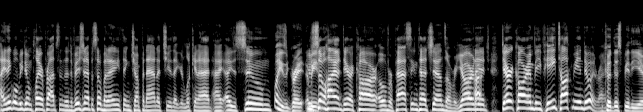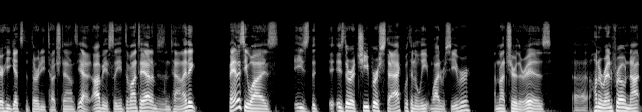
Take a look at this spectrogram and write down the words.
I think we'll be doing player props in the division episode, but anything jumping out at you that you're looking at, I, I assume Well, he's a great. I you're mean, so high on Derek Carr over passing touchdowns, over yardage. Derek Carr MVP. Talk me into it, right? could this be the year he gets the 30 touchdowns? Yeah, obviously. Davante Adams is in town. I think fantasy wise, he's the. Is there a cheaper stack with an elite wide receiver? I'm not sure there is. Uh, Hunter Renfrow, not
